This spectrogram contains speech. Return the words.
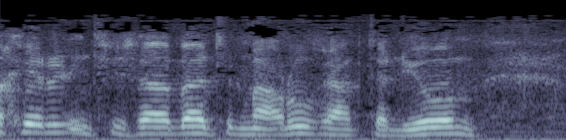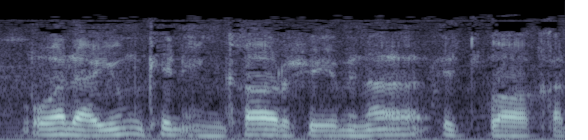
آخر الانتسابات المعروفة حتى اليوم ولا يمكن إنكار شيء منها إطلاقا.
